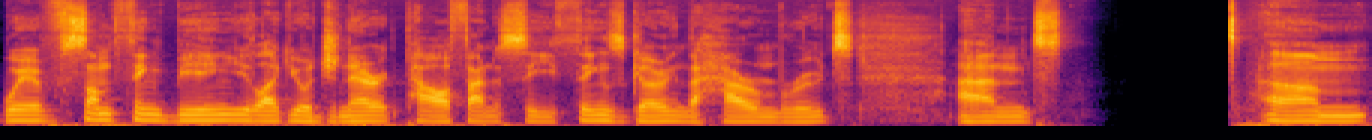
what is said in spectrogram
with something being like your generic power fantasy, things going the harem route, and um,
